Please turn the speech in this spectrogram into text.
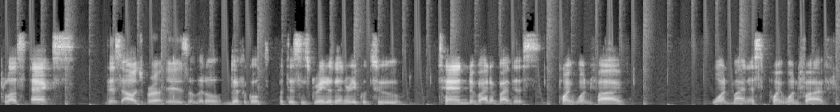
plus x. This algebra is a little difficult, but this is greater than or equal to 10 divided by this 0.15 1 minus 0.15.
